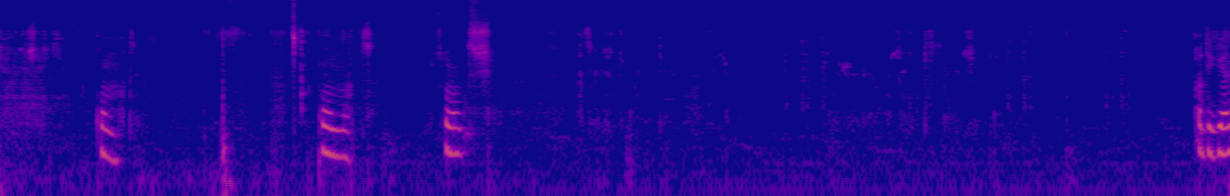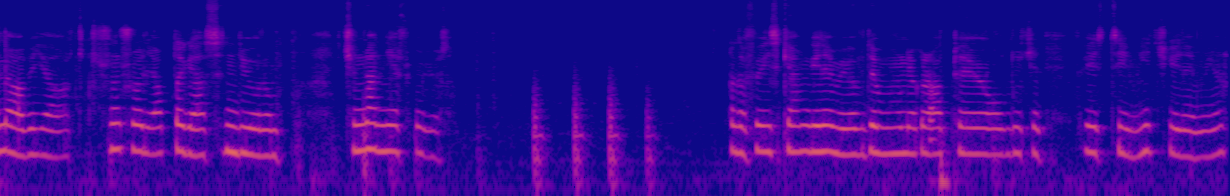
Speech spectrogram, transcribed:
Gelecek. Olmadı. Olmadı. Son atışım. Hadi gel abi ya artık şunu şöyle yap da gelsin diyorum. İçimden niye söylüyorsam. Hadi facecam gelemiyor. Bir de bu ne kadar player olduğu için facetime hiç gelemiyor.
